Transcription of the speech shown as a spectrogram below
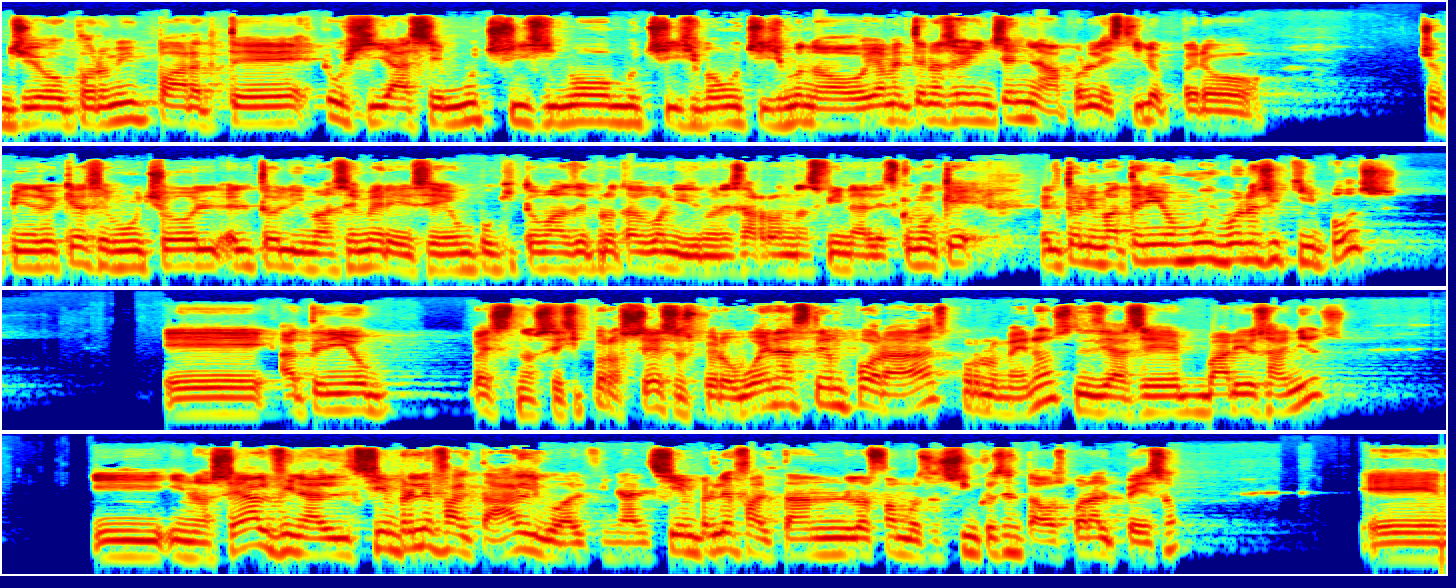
yo por mi parte, uy, hace muchísimo, muchísimo, muchísimo, no, obviamente no soy hincha ni nada por el estilo, pero yo pienso que hace mucho el, Tolima se merece un poquito más de protagonismo en esas rondas finales. Como que el Tolima ha tenido muy buenos equipos, eh, ha tenido, pues no sé si procesos, pero buenas temporadas por lo menos desde hace varios años. Y, y no sé, al final siempre le falta algo, al final siempre le faltan los famosos cinco centavos para el peso. Eh,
